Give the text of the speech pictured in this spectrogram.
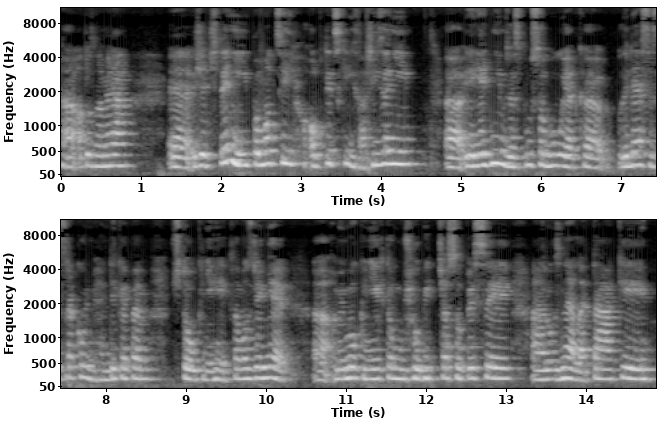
a to znamená, eh, že čtení pomocí optických zařízení je jedním ze způsobů, jak eh, lidé se zrakovým handicapem čtou knihy. Samozřejmě eh, mimo knih to můžou být časopisy, různé letáky,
